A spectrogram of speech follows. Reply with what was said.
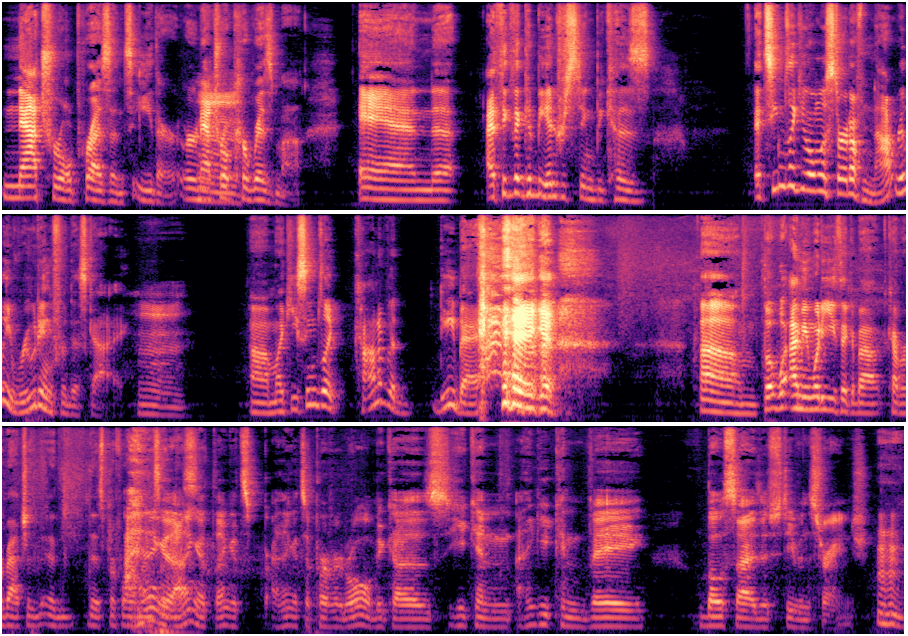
natural presence either or natural Mm. charisma. And uh, I think that could be interesting because it seems like you almost start off not really rooting for this guy. Hmm. Um, like he seems like kind of a d bag. um, but what, I mean, what do you think about Cumberbatch in, in this I performance? think I think I think it's I think it's a perfect role because he can I think he convey both sides of Stephen Strange, Mhm.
